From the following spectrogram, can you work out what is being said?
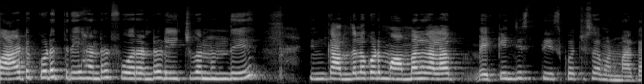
వాటికి కూడా three hundred four hundred each one ఉంది. ఇంకా అందులో కూడా మామూలుగా అలా ఎక్కించి తీసుకొచ్చేసామన్నమాట.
